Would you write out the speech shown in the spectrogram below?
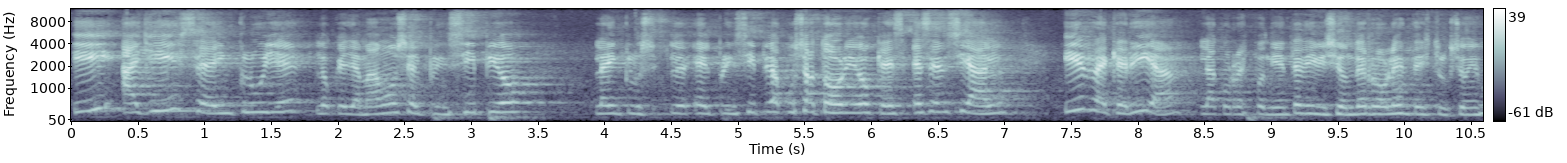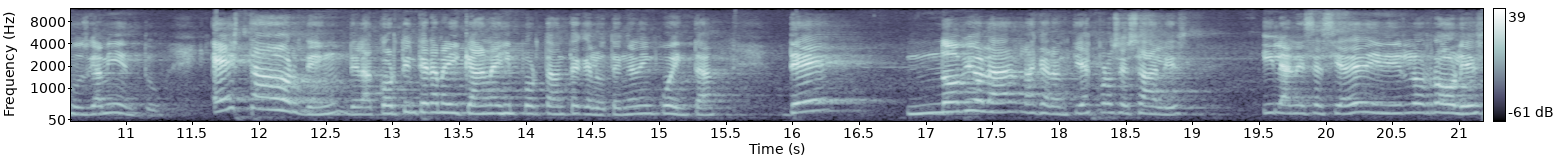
Y allí se incluye lo que llamamos el principio, el principio acusatorio, que es esencial y requería la correspondiente división de roles entre instrucción y juzgamiento. Esta orden de la Corte Interamericana es importante que lo tengan en cuenta de no violar las garantías procesales y la necesidad de dividir los roles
